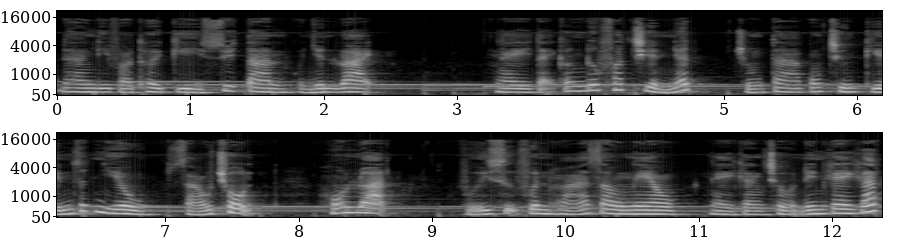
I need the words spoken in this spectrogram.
đang đi vào thời kỳ suy tàn của nhân loại. Ngay tại các nước phát triển nhất chúng ta cũng chứng kiến rất nhiều xáo trộn, hỗn loạn với sự phân hóa giàu nghèo ngày càng trở nên gay gắt.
